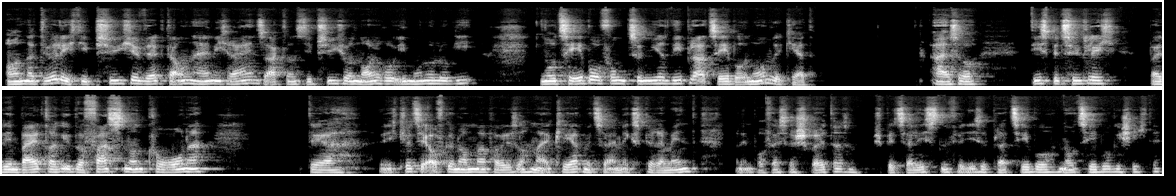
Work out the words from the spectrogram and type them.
Und natürlich, die Psyche wirkt da unheimlich rein, sagt uns die Psychoneuroimmunologie. Nocebo funktioniert wie Placebo, nur umgekehrt. Also diesbezüglich bei dem Beitrag über Fasten und Corona, der den ich kürzlich aufgenommen habe, habe ich das auch mal erklärt mit so einem Experiment von dem Professor Schröter, Spezialisten für diese Placebo-Nocebo-Geschichte.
